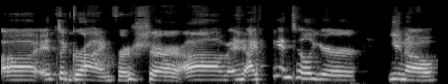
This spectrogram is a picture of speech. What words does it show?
Uh, it's a grind for sure. Um, and I think until you're, you know,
